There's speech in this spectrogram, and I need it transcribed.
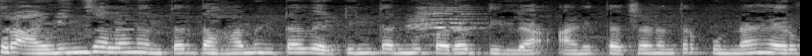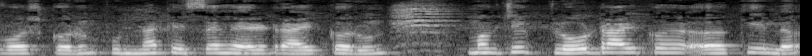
तर आयनिंग झाल्यानंतर दहा मिनिटं वेटिंग त्यांनी परत दिला आणि त्याच्यानंतर पुन्हा हेअर वॉश करून पुन्हा केस हेअर ड्राय करून मग जे फ्लो ड्राय केलं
